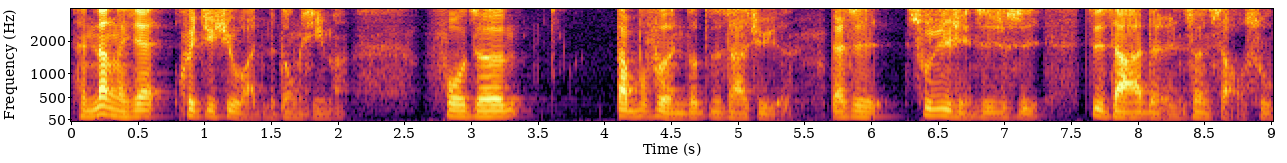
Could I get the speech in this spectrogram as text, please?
很让人家会继续玩的东西嘛，否则大部分人都自杀去了。但是数据显示，就是自杀的人算少数，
